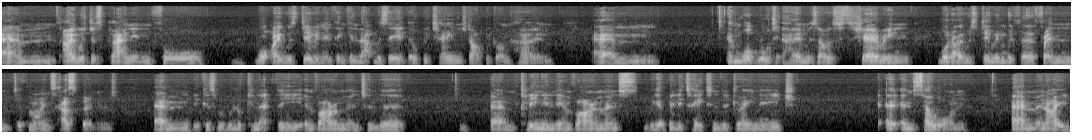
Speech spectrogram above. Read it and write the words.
Um, I was just planning for what I was doing and thinking that was it, they'll be changed, I'll be gone home. Um, and what brought it home is I was sharing what I was doing with a friend of mine's husband um, because we were looking at the environment and the um, cleaning the environments, rehabilitating the drainage, and so on. Um, and I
